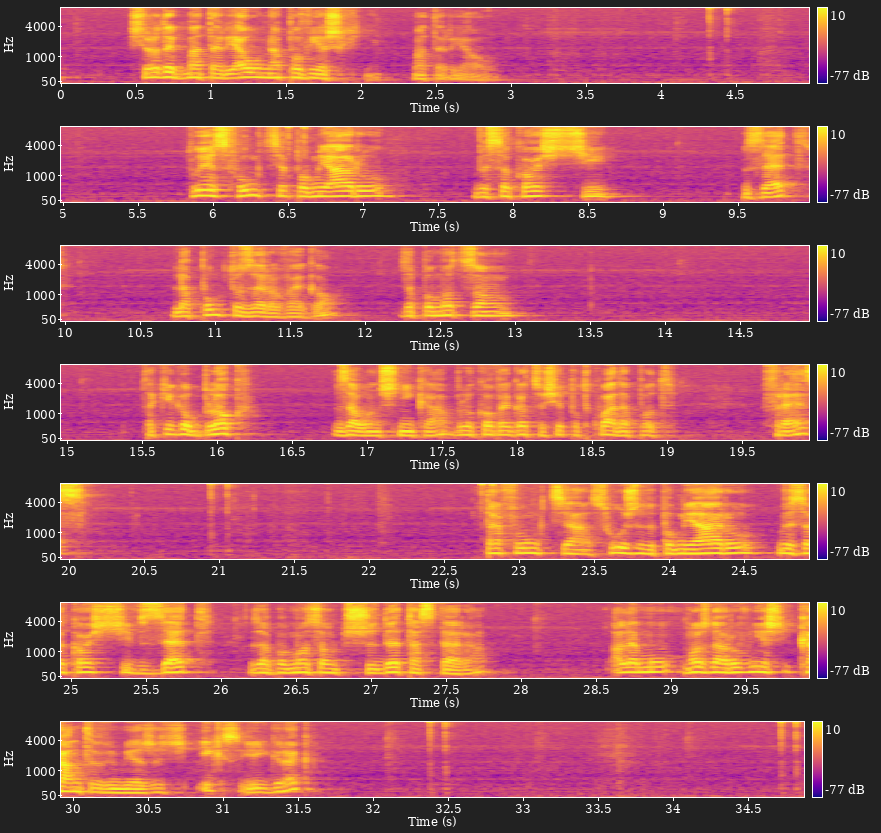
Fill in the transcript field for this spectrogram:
środek materiału na powierzchni materiału. Tu jest funkcja pomiaru wysokości z dla punktu zerowego za pomocą takiego blok załącznika blokowego, co się podkłada pod frez. Ta funkcja służy do pomiaru wysokości w z za pomocą 3D tastera, ale mu, można również i kanty wymierzyć x i y.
